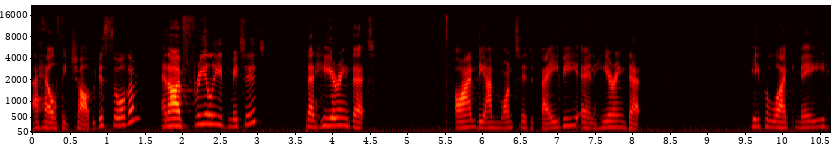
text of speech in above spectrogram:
a healthy child. We just saw them, and I've freely admitted that hearing that I'm the unwanted baby and hearing that people like me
